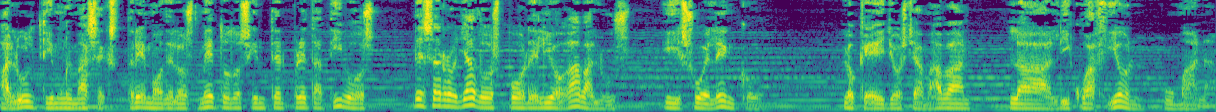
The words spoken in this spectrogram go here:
al último y más extremo de los métodos interpretativos desarrollados por Heliogábalus y su elenco, lo que ellos llamaban la licuación humana.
